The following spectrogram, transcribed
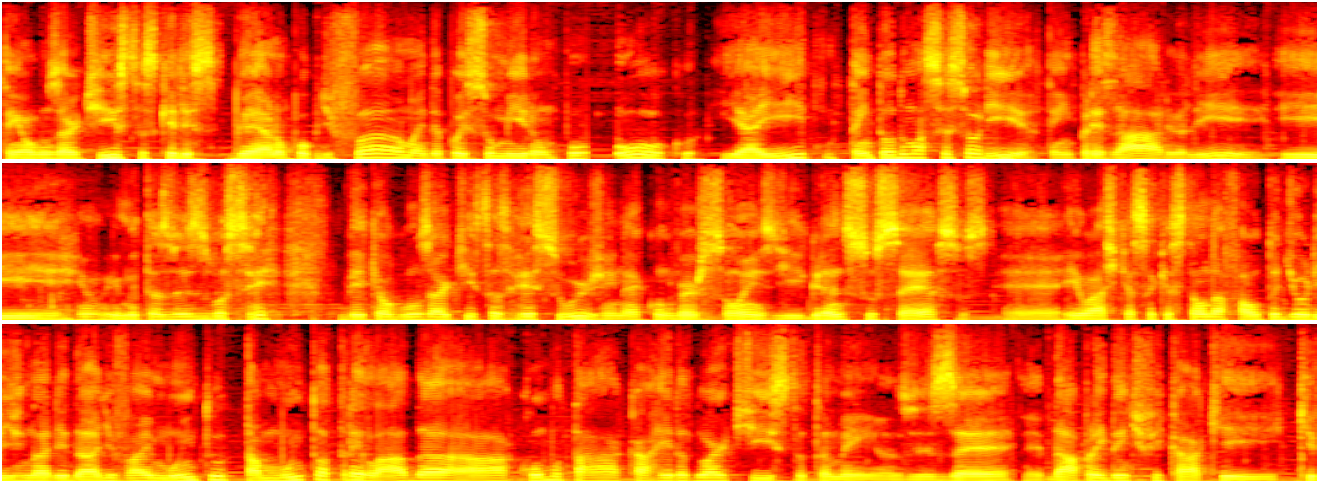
tem alguns artistas que eles ganharam um pouco de fama e depois sumiram um pouco. E aí tem toda uma assessoria, tem empresário ali. E, e muitas vezes você vê que alguns artistas ressurgem, né? Com versões de grandes sucessos. É, eu acho que essa questão da falta de originalidade vai muito, tá muito atrelada a como tá a carreira do artista também. Às vezes é, é dá para identificar que, que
